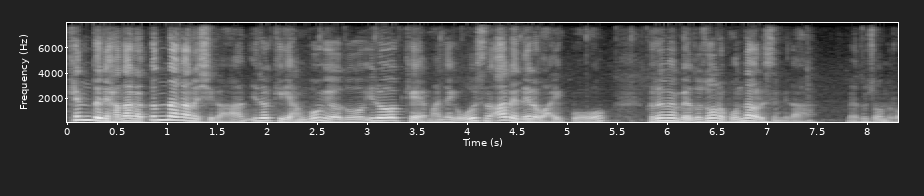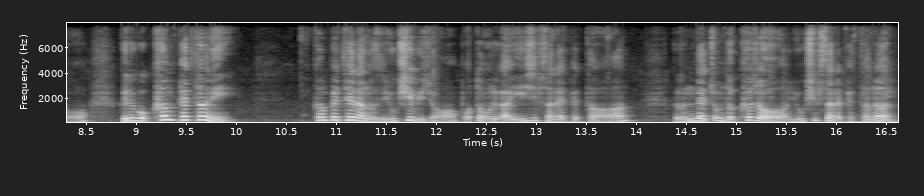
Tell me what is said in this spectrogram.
캔들이 하나가 끝나가는 시간, 이렇게 양봉이어도 이렇게 만약에 5일선 아래 내려와 있고, 그러면 매도존을 본다 그랬습니다. 매도존으로. 그리고 큰 패턴이, 큰 패턴이라는 것은 60이죠. 보통 우리가 20선의 패턴. 그런데 좀 더 크죠. 60선의 패턴은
